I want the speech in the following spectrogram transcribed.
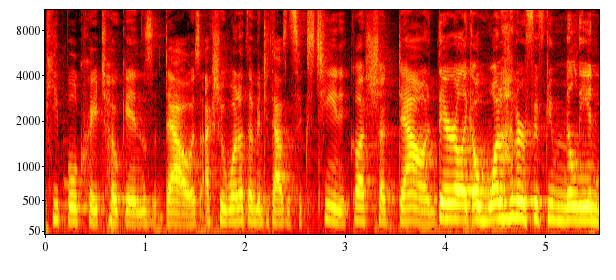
people create tokens, DAOs. Actually, one of them in 2016 got shut down. They're like a $150 million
